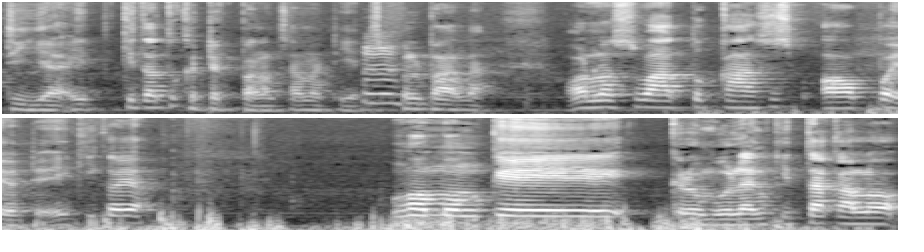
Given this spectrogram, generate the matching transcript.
dia it- kita tuh gedek banget sama dia sebel banget. Nah, ono suatu kasus apa ya dek? Iki kayak ngomong ke gerombolan kita kalau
